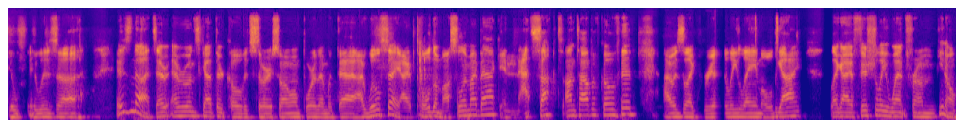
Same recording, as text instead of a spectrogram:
it, it was uh, it was nuts. Everyone's got their COVID story, so I won't bore them with that. I will say I pulled a muscle in my back, and that sucked. On top of COVID, I was like really lame old guy. Like I officially went from you know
